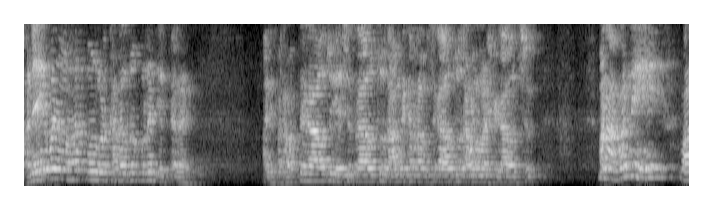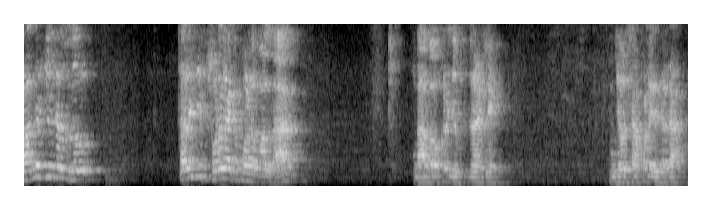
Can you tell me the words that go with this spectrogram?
అనేకమైన మహాత్ములు కూడా కథల రూపంలో చెప్పారండి. అది ప్రవక్త కావచ్చు యేసు కావచ్చు రామకృష్ణ రమస కావచ్చు రమణ మహర్షి కావచ్చు. మనం అవన్నీ వాళ్ళందరి జీవితంలో తలిసి చూడలేకపోవడం వల్ల బాబా ఒక్కడే చెప్తున్నాడులే. ఇంకెవరు చెప్పలేదు కదా?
